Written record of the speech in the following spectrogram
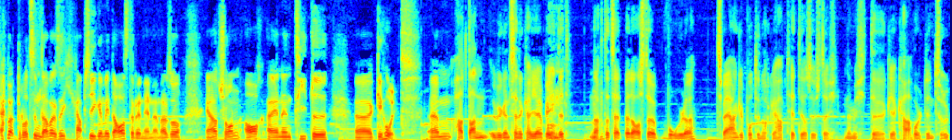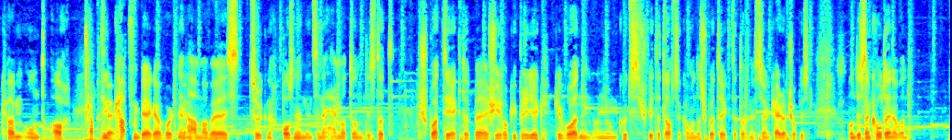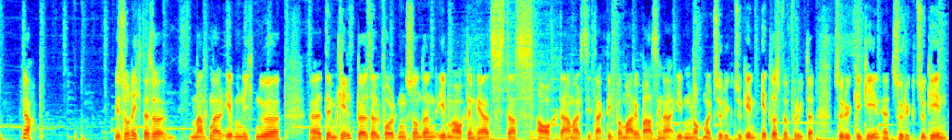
Aber trotzdem darf er sich Cupsieger mit Austria nennen. Also er hat schon auch einen Titel äh, geholt. Ähm, hat dann übrigens seine Karriere beendet mhm. nach der Zeit bei der Austria, obwohl er zwei Angebote noch gehabt hätte aus Österreich. Nämlich der GRK wollte ihn zurückhaben und auch Kapfenberg. die Kapfenberger wollten ihn genau. haben, aber er ist zurück nach Bosnien in seine Heimat und ist dort Sportdirektor bei Cherokee Briek geworden und um kurz später drauf zu kommen, dass Sportdirektor doch nicht so ein geiler Job ist. Und ist dann Co-Trainer geworden. Ja, Wieso nicht? Also manchmal eben nicht nur äh, dem Geldbörsel folgen, sondern eben auch dem Herz, dass auch damals die Taktik von Mario Basina eben nochmal zurückzugehen, etwas verfrühter zurückgehen, äh, zurückzugehen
